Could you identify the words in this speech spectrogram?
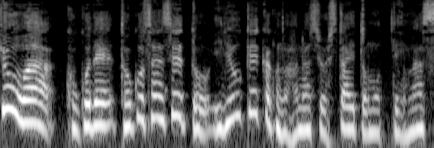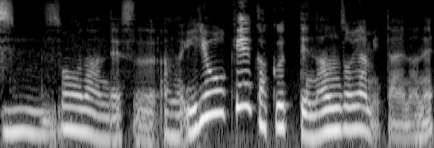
今日はここで床先生と医療計画の話をしたいと思っています、うそうなんです。あの医療計画って何ぞやみたいなね。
